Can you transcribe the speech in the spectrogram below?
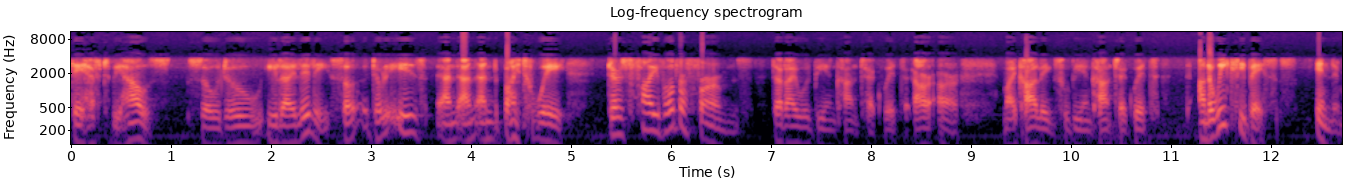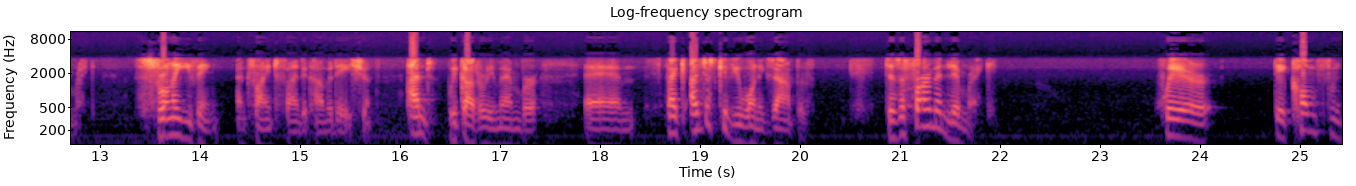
they have to be housed so do Eli Lilly. So there is, and, and, and by the way, there's five other firms that I would be in contact with, or, or my colleagues would be in contact with on a weekly basis in Limerick, striving and trying to find accommodation. And we got to remember, um, like I'll just give you one example. There's a firm in Limerick where they come from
